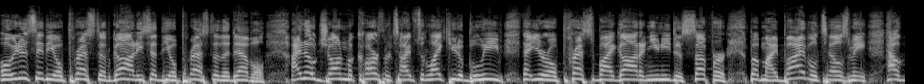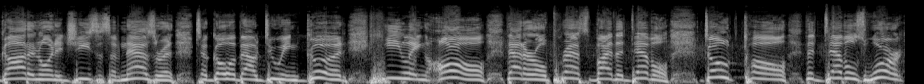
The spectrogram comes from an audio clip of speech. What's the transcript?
Oh, he didn't say the oppressed of God. He said the oppressed of the devil. I know John MacArthur types would like you to believe that you're oppressed by God and you need to suffer, but my Bible tells me how God anointed Jesus of Nazareth to go about doing good, healing all that are oppressed by the devil. Don't call the devil's work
